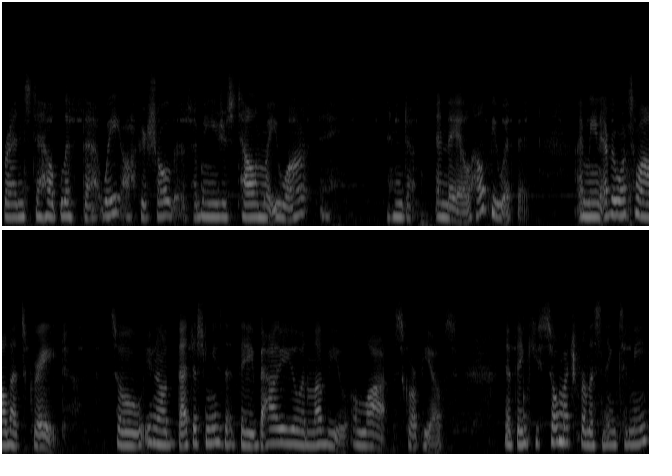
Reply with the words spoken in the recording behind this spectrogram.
friends to help lift that weight off your shoulders. I mean, you just tell them what you want and and they'll help you with it. I mean, every once in a while that's great. So, you know, that just means that they value you and love you a lot, Scorpios. Now, thank you so much for listening to me.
